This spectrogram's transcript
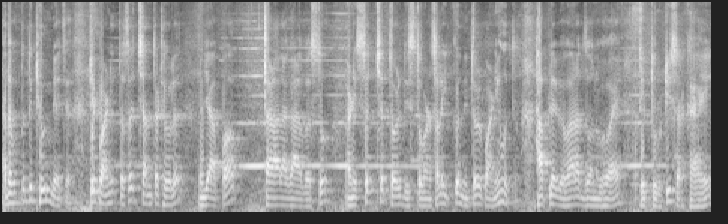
आता फक्त ते ठेवून द्यायचं. ते पाणी तसंच शांत ठेवलं म्हणजे आपोआप तळाला गाळ बसतो आणि स्वच्छ तळ दिसतो. माणसाला इतकं नितळ पाणी होतं. हा आपल्या व्यवहारात जो अनुभव आहे ते त्रुटीसारखा आहे.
